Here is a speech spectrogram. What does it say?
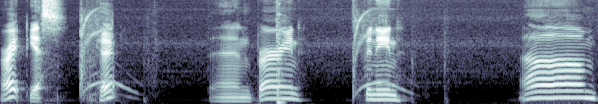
All right. Yes. Okay. Then bearing, spinning. Um.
